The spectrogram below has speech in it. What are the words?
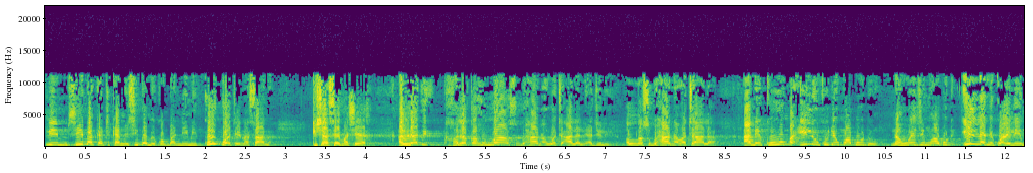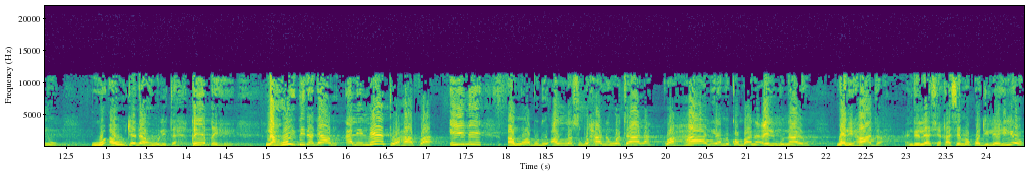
Ni msiba katika misiba imekwamba ni mikubwa tena sana. Kisha sema Sheikh alladhi khalaqahu Allah subhanahu wa ta'ala liajli Allah subhanahu wa ta'ala amekuumba ili ukuje muabudu na huwezi muabudu ila ni kwa elimu. Wa awjadahu litahqiqihi na huyu binadamu aliletwa hapa ili amwabudu Allah subhanahu wa ta'ala kwa hali amekwamba na ilmu nayo. Walihadha endelea Sheikh asema kwa ajili ya hiyo.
